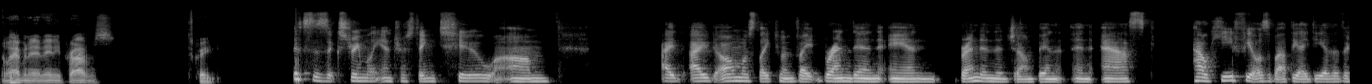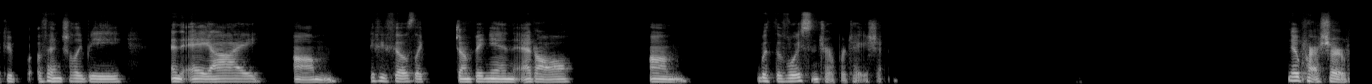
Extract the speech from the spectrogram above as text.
no, I haven't had any problems. It's great. This is extremely interesting too. Um, I I'd almost like to invite Brendan and Brendan to jump in and ask how he feels about the idea that there could eventually be an AI. Um, if he feels like jumping in at all, um, with the voice interpretation. No pressure,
